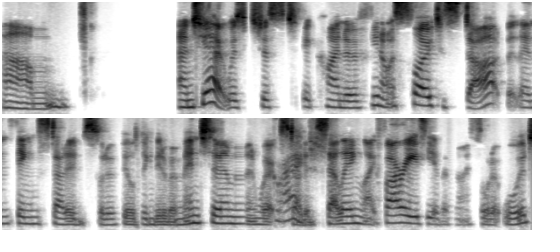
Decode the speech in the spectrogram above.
Um, and yeah, it was just, it kind of, you know, was slow to start, but then things started sort of building a bit of momentum and work Great. started selling like far easier than I thought it would.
